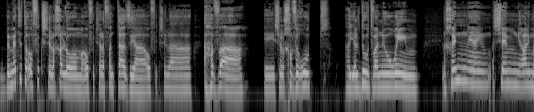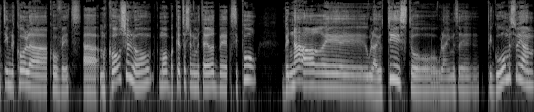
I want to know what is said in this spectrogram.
באמת את האופק של החלום, האופק של הפנטזיה, האופק של האהבה, אה, של החברות, הילדות והנעורים. לכן אה, השם נראה לי מתאים לכל הקובץ. המקור שלו, כמו בקטע שאני מתארת בסיפור, בנער אה, אולי אוטיסט, או אולי עם איזה פיגור מסוים,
